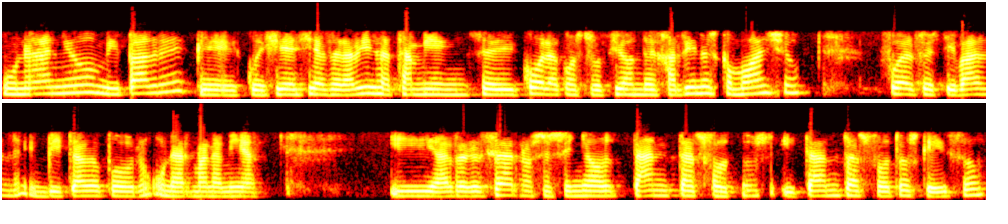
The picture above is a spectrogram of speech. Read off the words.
Un año mi padre, que coincidencias de la vida, también se dedicó a la construcción de jardines como Ancho, fue al festival invitado por una hermana mía. Y al regresar nos enseñó tantas fotos y tantas fotos que hizo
